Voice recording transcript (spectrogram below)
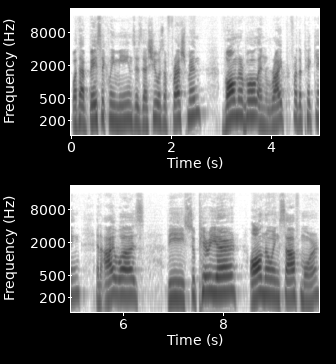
What that basically means is that she was a freshman, vulnerable and ripe for the picking, and I was the superior, all knowing sophomore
